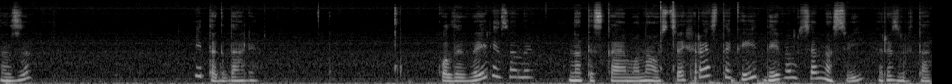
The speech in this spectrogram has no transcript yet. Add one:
З. І так далі. Коли вирізали, натискаємо на ось цей хрестик і дивимося на свій результат.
